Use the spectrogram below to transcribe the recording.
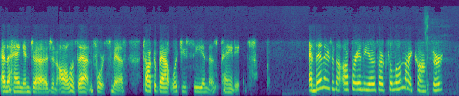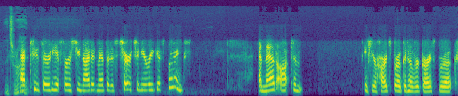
and the hanging judge and all of that in Fort Smith talk about what you see in those paintings. And then there's an Opera in the Ozarks alumni concert That's right. at 2:30 at First United Methodist Church in Eureka Springs. And that ought to if your heart's broken over Garth Brooks,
